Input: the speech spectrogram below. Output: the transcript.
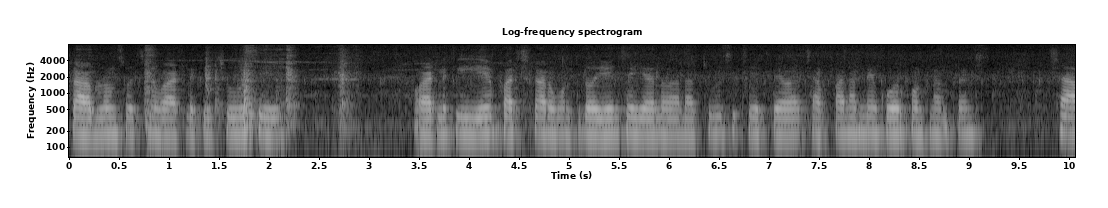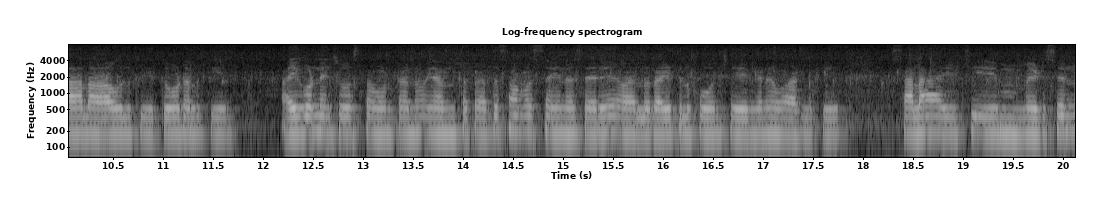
ప్రాబ్లమ్స్ వచ్చిన వాటికి చూసి వాటికి ఏం పరిష్కారం ఉంటుందో ఏం చేయాలో అలా చూసి చెప్పే చెప్పాలని నేను కోరుకుంటున్నాను ఫ్రెండ్స్. చాలా ఆవులకి దూడలకి అవి కూడా నేను చూస్తూ ఉంటాను. ఎంత పెద్ద సమస్య అయినా సరే వాళ్ళు రైతులు ఫోన్ చేయగానే వాళ్ళకి సలహా ఇచ్చి మెడిసిన్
